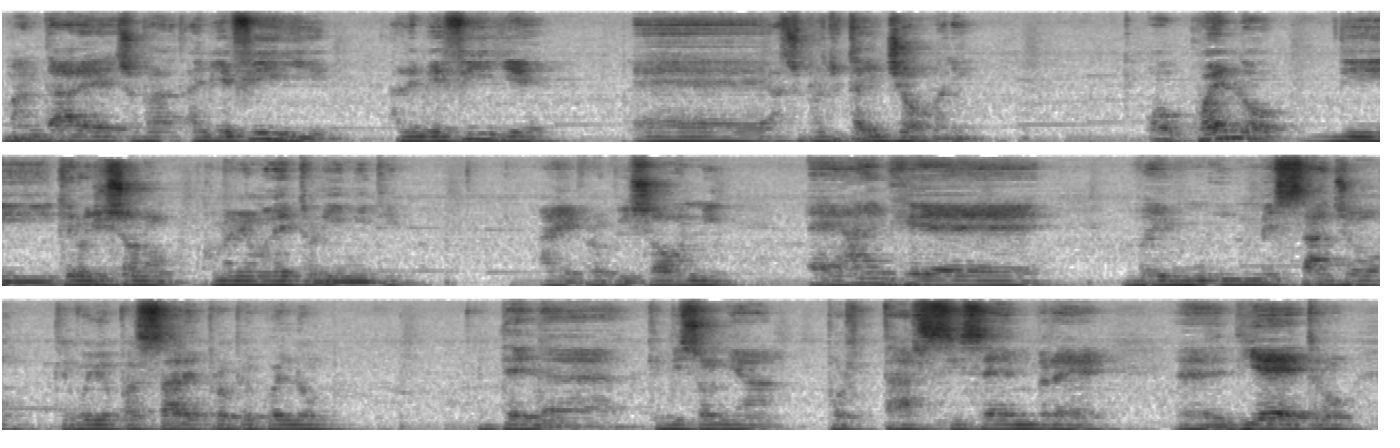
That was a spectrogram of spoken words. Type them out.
mandare ai miei figli, alle mie figlie, e soprattutto ai giovani. O quello di, che non ci sono, come abbiamo detto, limiti ai propri sogni e anche il, il messaggio che voglio passare è proprio quello del, che bisogna portarsi sempre eh, dietro.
